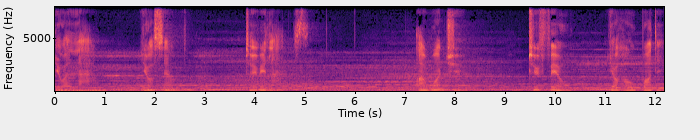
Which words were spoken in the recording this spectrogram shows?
you allow yourself to relax. I want you to feel your whole body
